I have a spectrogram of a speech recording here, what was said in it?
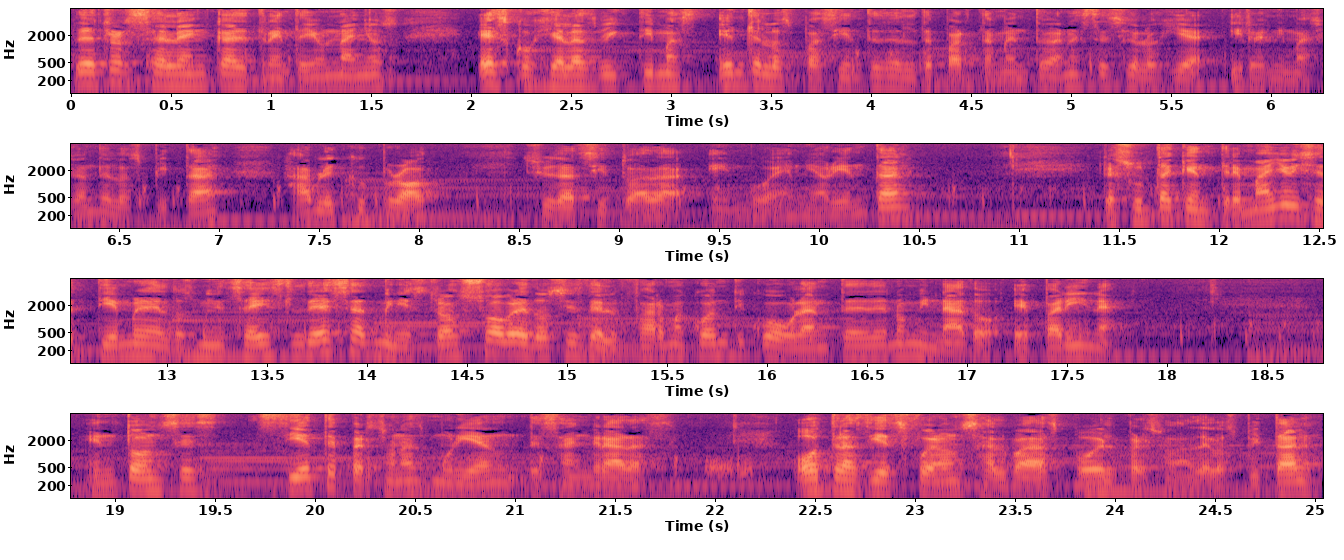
Petr Selenka, de 31 años, escogía a las víctimas entre los pacientes del Departamento de Anestesiología y Reanimación del Hospital Havlicklub Road, ciudad situada en Bohemia Oriental. Resulta que entre mayo y septiembre del 2006 les administró sobredosis del fármaco anticoagulante denominado heparina. Entonces, siete personas murieron desangradas. Otras diez fueron salvadas por el personal del hospital.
